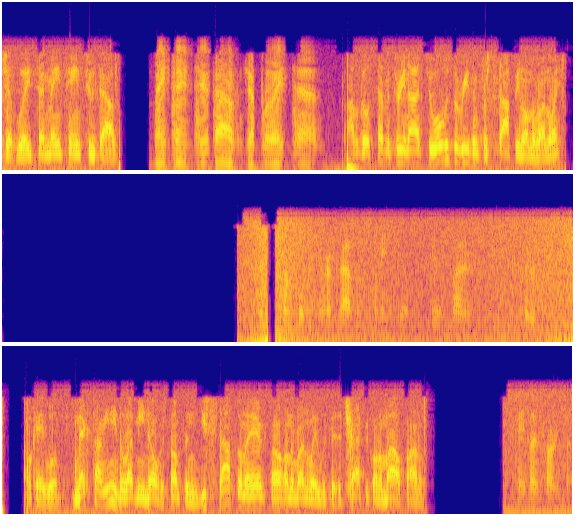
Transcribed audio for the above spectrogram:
JetBlue 810, maintain 2000. Maintain 2000, JetBlue 810. Galapagos 7392, what was the reason for stopping on the runway? Okay, well, next time you need to let me know or something. You stopped on the air, uh, on the runway with the traffic on a mile final. Okay, so sorry, sir.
